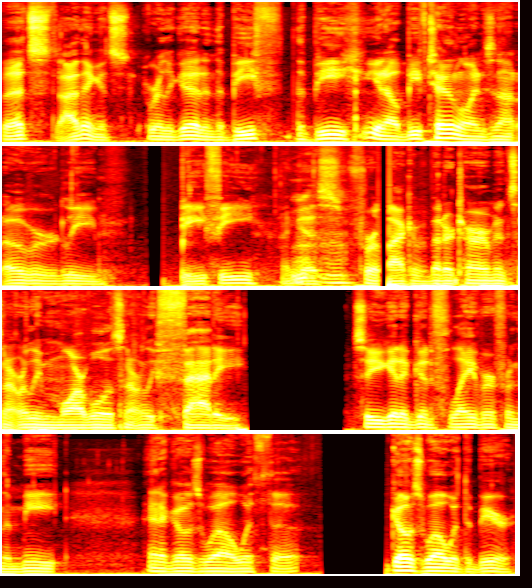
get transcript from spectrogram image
But that's I think it's really good, and the beef, the beef, you know, beef tenderloin is not overly beefy, I guess, for lack of a better term. It's not really marble. It's not really fatty, so you get a good flavor from the meat, and it goes well with the goes well with the beer.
